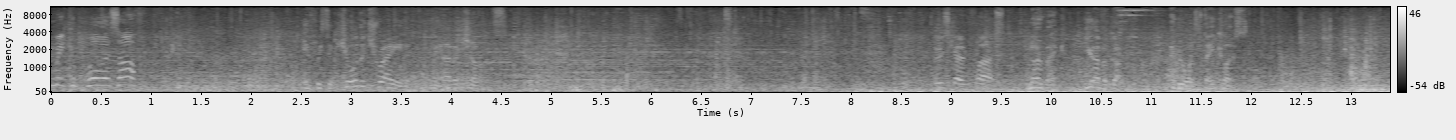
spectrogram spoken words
Think we can pull this off? If we secure the train, we have a chance. Who's going first? Novak, you have a go. Everyone stay close.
